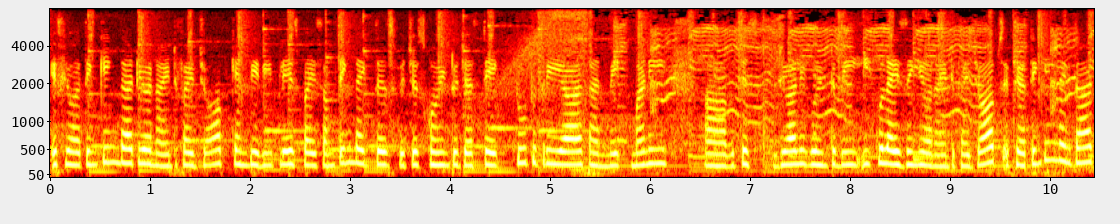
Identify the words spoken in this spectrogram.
if you are thinking that your 9 to 5 job can be replaced by something like this which is going to just take 2 to 3 hours and make money uh, which is really going to be equalizing your 9 to 5 jobs if you're thinking like that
